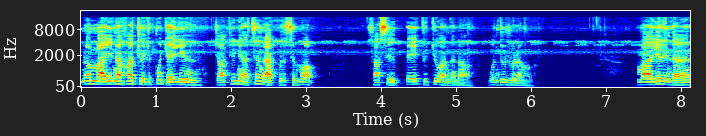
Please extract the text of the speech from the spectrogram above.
nó mà nó họ chơi cho cũng chơi như cho thế nào chân ngạc của sớm họp xa xử pe tu chú đó nó buôn tu làm mà giờ lên đó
